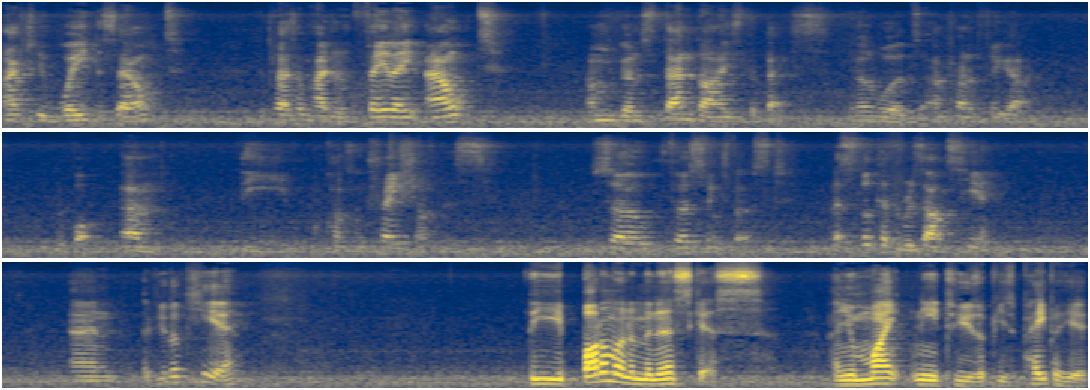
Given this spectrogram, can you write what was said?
actually weighed this out, the potassium hydrogen phthalate out. I'm going to standardize the base. In other words, I'm trying to figure out um, the concentration of this. So first things first, let's look at the results here. And if you look here, the bottom of the meniscus, and you might need to use a piece of paper here,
